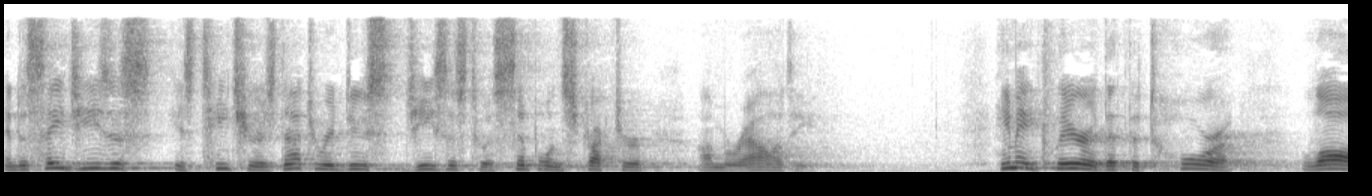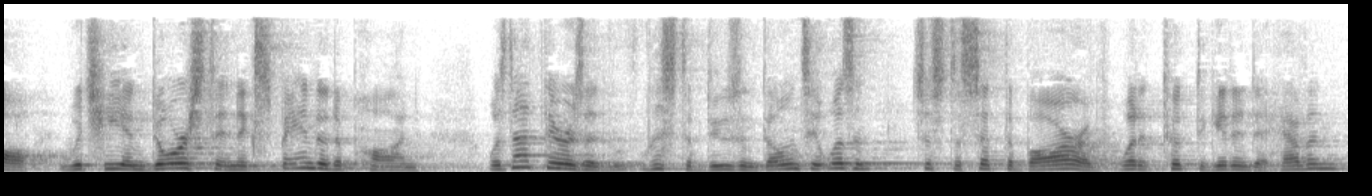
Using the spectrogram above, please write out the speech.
And to say Jesus is teacher is not to reduce Jesus to a simple instructor on morality. He made clear that the Torah law, which he endorsed and expanded upon, was not there as a list of do's and don'ts. It wasn't just to set the bar of what it took to get into heaven.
